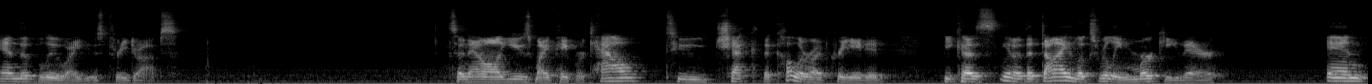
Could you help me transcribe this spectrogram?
And the blue, I use three drops. So now I'll use my paper towel to check the color I've created because, you know, the dye looks really murky there. And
